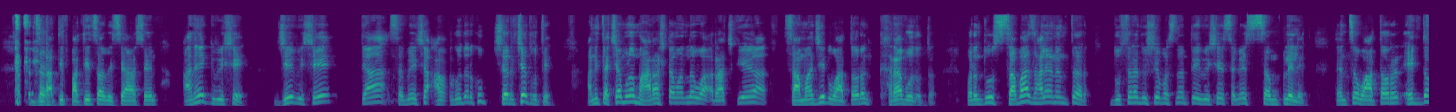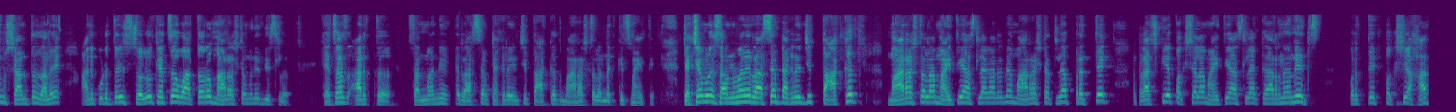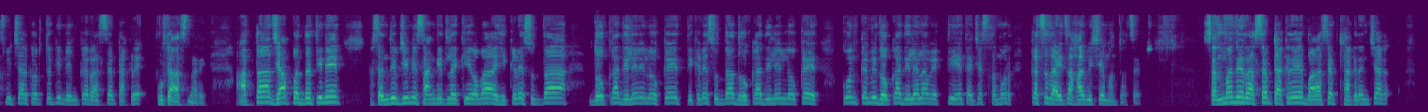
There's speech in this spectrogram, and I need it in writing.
जातीपातीचा विषय असेल अनेक विषय. जे विषय त्या सभेच्या अगोदर खूप चर्चेत होते. आणि त्याच्यामुळे महाराष्ट्रामधलं वा- राजकीय सामाजिक वातावरण खराब होत होतं. परंतु सभा झाल्यानंतर दुसऱ्या दिवशीपासून ते विषय सगळे संपलेले. आहेत. त्यांचं वातावरण एकदम शांत झालंय आणि कुठेतरी सलोख्याचं वातावरण महाराष्ट्रामध्ये दिसलं. ह्याचाच अर्थ सन्मान्य राजसाहेब ठाकरे यांची ताकद महाराष्ट्राला नक्कीच माहिती आहे. त्याच्यामुळे सन्मान्य राजसाहेब ठाकरेंची ताकद महाराष्ट्राला माहिती असल्या कारणाने महाराष्ट्रातल्या प्रत्येक राजकीय पक्षाला माहिती असल्या कारणानेच प्रत्येक पक्ष हाच विचार करतो की नेमकं राजसाहेब ठाकरे कुठं असणार आहे. आता ज्या पद्धतीने संदीपजींनी सांगितलं की बाबा इकडे सुद्धा धोका दिलेले लोक आहेत तिकडे सुद्धा धोका दिलेले लोक आहेत कोण कमी धोका दिलेला व्यक्ती आहे त्याच्यासमोर कसं जायचं हा विषय महत्त्वाचा आहे. सन्मान्य राजसाहेब ठाकरे बाळासाहेब ठाकरेंच्या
